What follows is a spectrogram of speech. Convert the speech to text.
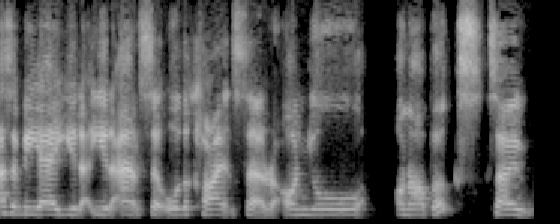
as a va you'd you'd answer all the clients that are on your on our books so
